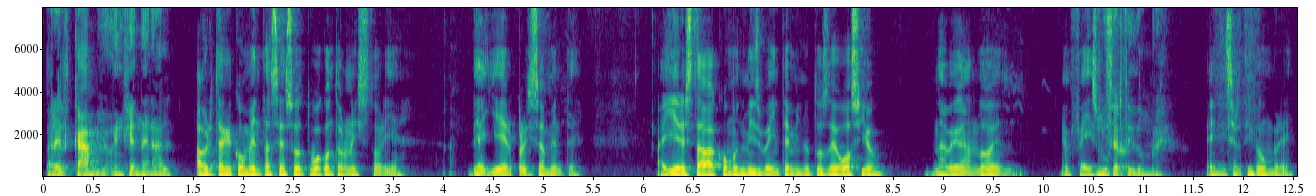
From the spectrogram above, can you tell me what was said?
para el cambio en general. Ahorita que comentas eso, te voy a contar una historia de ayer, precisamente. Ayer estaba como en mis 20 minutos de ocio, navegando en, en Facebook, Incertidumbre. en incertidumbre.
